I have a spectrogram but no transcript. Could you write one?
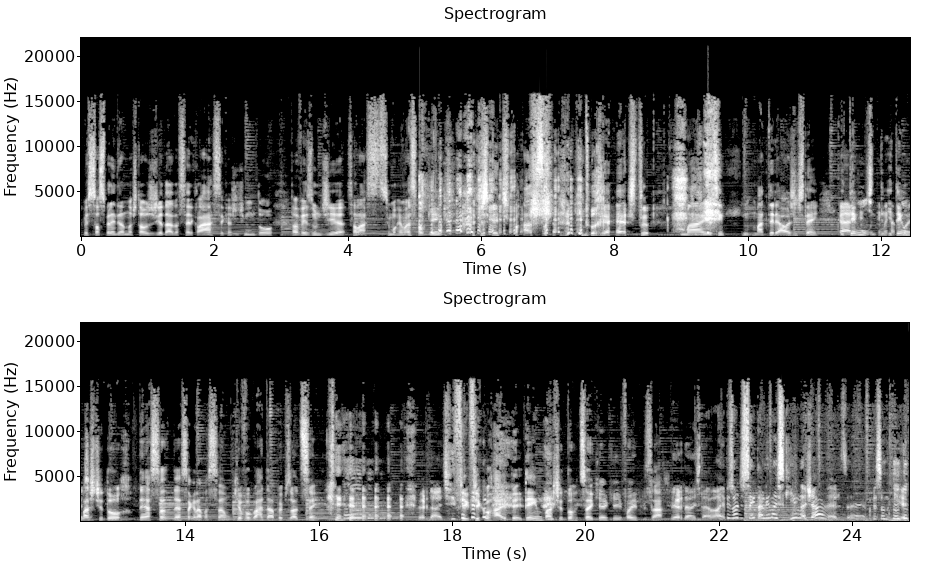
o pessoal se prendendo na nostalgia da, da série clássica, a gente mudou. Talvez um dia, sei lá, se morrer mais alguém, a gente passa do resto. Mas, assim, material a gente tem. Cara, e tem um, tem e tem um bastidor dessa, dessa gravação que eu vou guardar pro episódio 100. Verdade. Fica, fica o hype aí. Tem um bastidor disso aí que, que foi bizarro. Verdade, tá? O episódio 100 tá ali na esquina já, velho. Você tá pensando o quê?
